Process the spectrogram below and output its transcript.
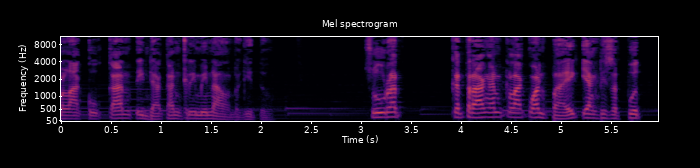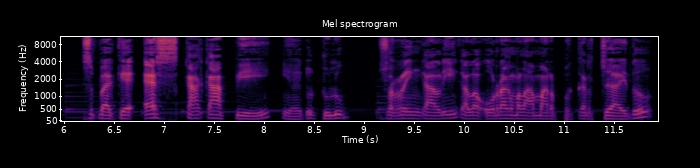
melakukan tindakan kriminal begitu. Surat keterangan kelakuan baik yang disebut sebagai SKKB yaitu dulu sering kali kalau orang melamar bekerja itu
